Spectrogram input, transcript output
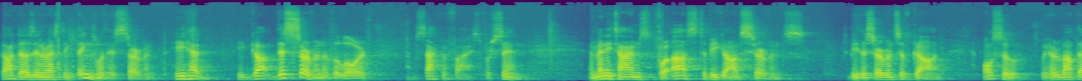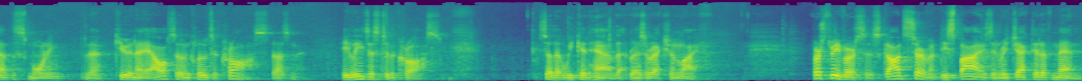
God does interesting things with his servant. He had he got this servant of the Lord sacrificed for sin. And many times for us to be God's servants, to be the servants of God, also we heard about that this morning. The Q&A also includes a cross, doesn't it? He leads us to the cross so that we could have that resurrection life. First three verses God's servant, despised and rejected of men.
